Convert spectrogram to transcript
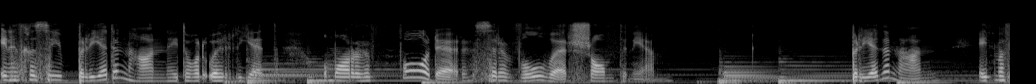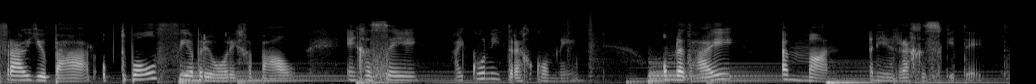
en het gesê Bredenhan het haar ooreed om haar vader se revolver saam te neem. Bredenhan het mevrou Joubert op 12 Februarie gebel en gesê hy kon nie terugkom nie omdat hy 'n man in die rug geskiet het.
